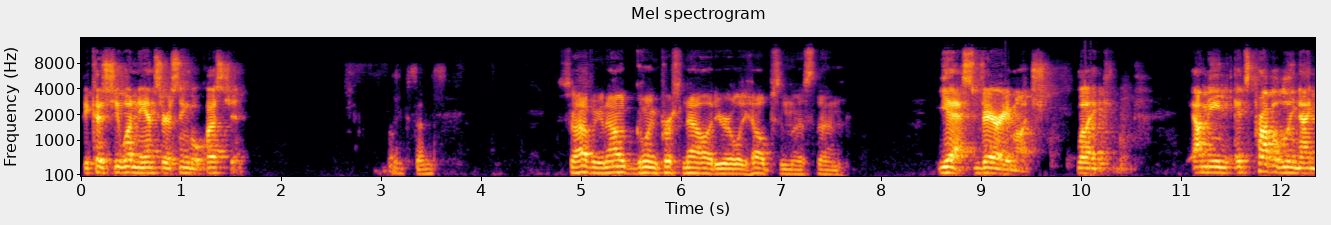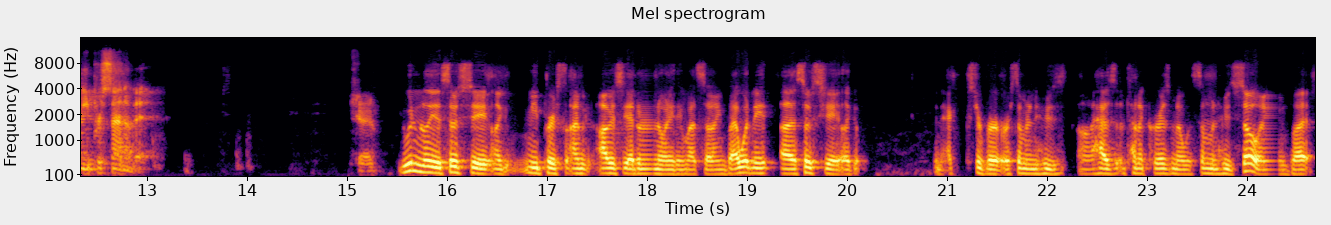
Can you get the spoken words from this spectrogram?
because she wouldn't answer a single question. Makes sense. So having an outgoing personality really helps in this then. Yes, very much. Like, I mean, it's probably 90% of it. Okay. You wouldn't really associate like me personally. I mean, obviously, I don't know anything about sewing, but I wouldn't uh, associate like an extrovert or someone who's uh, has a ton of charisma with someone who's sewing. But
